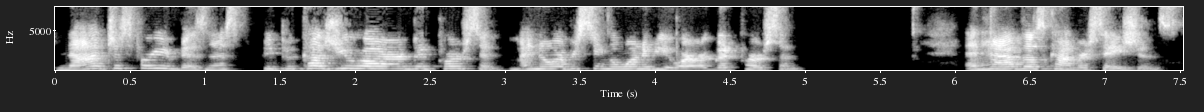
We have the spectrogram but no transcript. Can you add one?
not just for your business, but because you are a good person. I know every single one of you are a good person and have those conversations.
